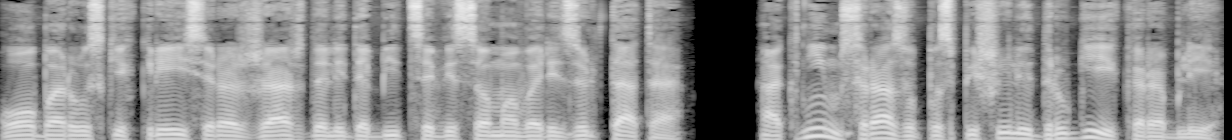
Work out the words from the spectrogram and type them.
оба русских крейсера жаждали добиться весомого результата, а к ним сразу поспешили другие корабли.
